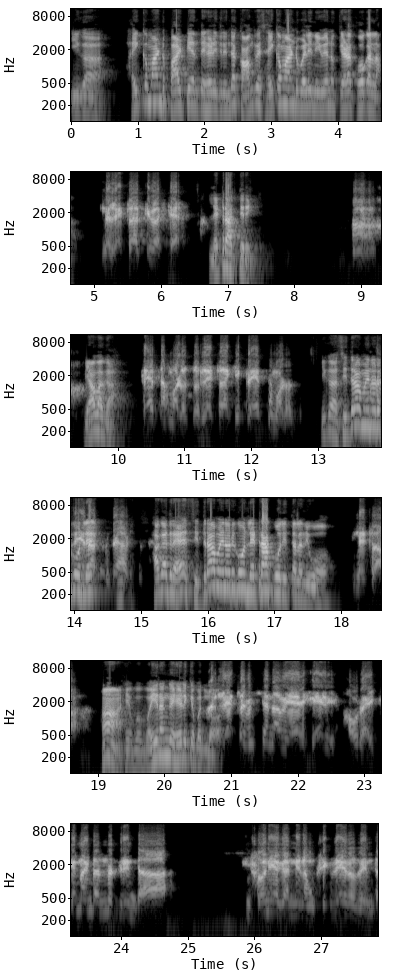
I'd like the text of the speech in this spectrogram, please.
ಈಗ ಹೈಕಮಾಂಡ್ ಪಾರ್ಟಿ ಅಂತ ಹೇಳಿದ್ರಿಂದ ಕಾಂಗ್ರೆಸ್ ಹೈಕಮಾಂಡ್ ಬಳಿ ನೀವೇನು ಕೇಳಕ್ ಹೋಗಲ್ಲ. ಲೆಟರ್ ಹಾಕ್ತೀವಿ ಅಷ್ಟೇ. ಲೆಟರ್ ಹಾಕ್ತೀರಿ? ಹಾ. ಯಾವಾಗ? ಪ್ರಯತ್ನ ಮಾಡೋದು. ಲೆಟರ್ ಹಾಕಿ ಪ್ರಯತ್ನ ಮಾಡೋದು. ಈಗ ಸಿದ್ದರಾಮಯ್ಯನವರಿಗೂ ಒಂದು ಹಾಗಾದ್ರೆ ಸಿದ್ದರಾಮಯ್ಯನವರಿಗೂ ಒಂದು ಲೆಟರ್ ಹಾಕ್ಬೋದಿತ್ತಲ್ಲ ನೀವು? ಲೆಟರ್ ಹಾ ಹೆ- ಬಹಿರಂಗ ಹೇಳಿಕೆ ಬದಲು. ಲೆಟರ್ ವಿಷಯ ನಾವು ಹೇಳಿ. ಅವ್ರ ಹೈಕಮಾಂಡ್ ಅನ್ನೋದ್ರಿಂದ ಸೋನಿಯಾ ಗಾಂಧಿ ನಮ್ಗೆ ಸಿಗದೆ ಇರೋದ್ರಿಂದ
